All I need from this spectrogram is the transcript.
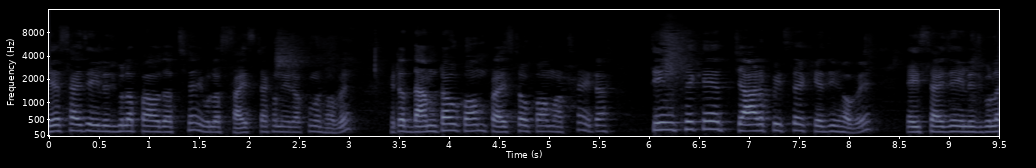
যে সাইজে ইলিশগুলো পাওয়া যাচ্ছে, এগুলোর সাইজটা এখন এরকমের হবে। এটার দামটাও কম প্রাইসটাও কম আছে। এটা তিন থেকে চার পিসের কেজি হবে। এই সাইজে ইলিশগুলো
